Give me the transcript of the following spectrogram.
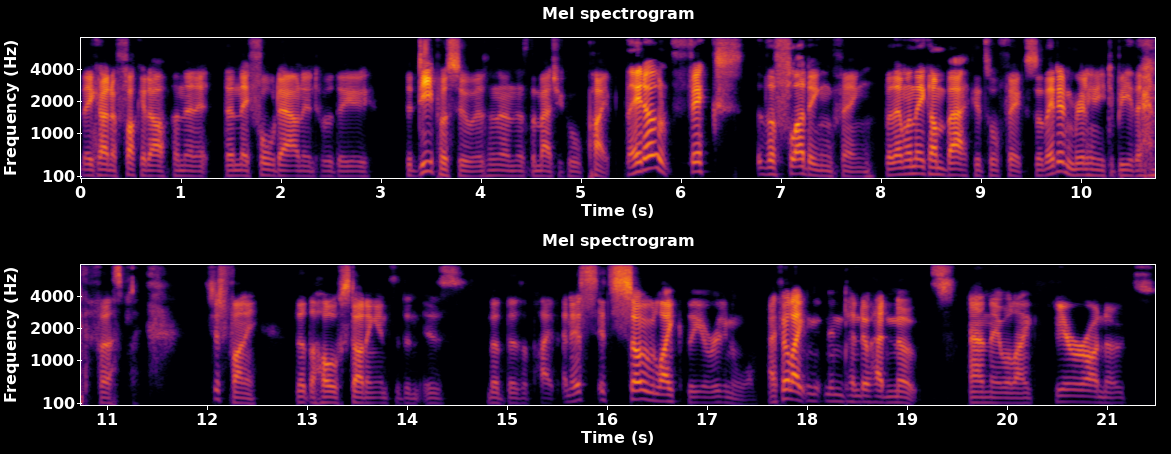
They kind of fuck it up, and then it then they fall down into the the deeper sewers, and then there's the magical pipe. They don't fix the flooding thing, but then when they come back, it's all fixed. So they didn't really need to be there in the first place. It's just funny that the whole starting incident is that there's a pipe, and it's it's so like the original one. I feel like Nintendo had notes, and they were like, "Here are our notes.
